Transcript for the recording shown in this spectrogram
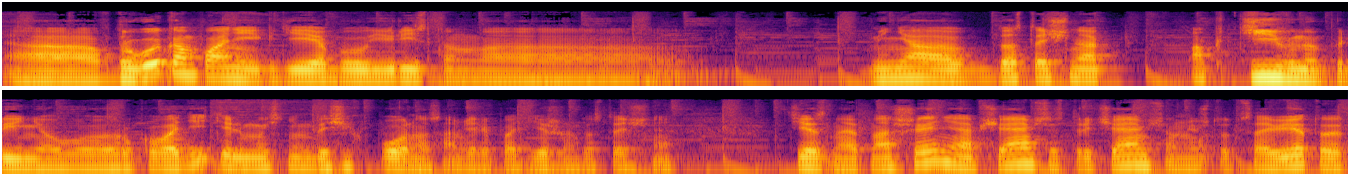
А в другой компании, где я был юристом, э, меня достаточно активно принял руководитель, мы с ним до сих пор, на самом деле, поддерживаем достаточно тесные отношения, общаемся, встречаемся, он мне что-то советует,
